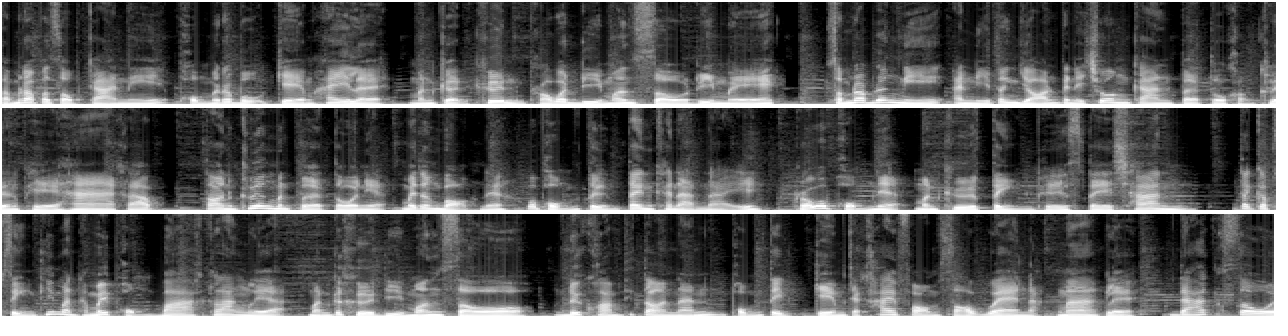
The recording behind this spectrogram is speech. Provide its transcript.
สำหรับประสบการณ์นี้ผมระบุเกมให้เลย มันเกิดขึ้นเพราะว่า Demon Soul Remake สำหรับเรื่องนี้อันนี้ต้องย้อนไปในช่วงการเปิดตัวของเครื่อง p 5ครับ ตอนเครื่องมันเปิดตัวเนี่ยไม่ต้องบอกนะว่าผมตื่นเต้นขนาดไหน เพราะว่าผมเนี่ยมันคือติ่ง PlayStation แต่กับสิ่งที่มันทำให้ผมบ้าคลั่งเลยอะมันก็คือ Demon Soul ด้วยความที่ตอนนั้นผมติดเกมจากค่ายฟอร์มซอฟต์แวร์หนักมากเลย Dark Soul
